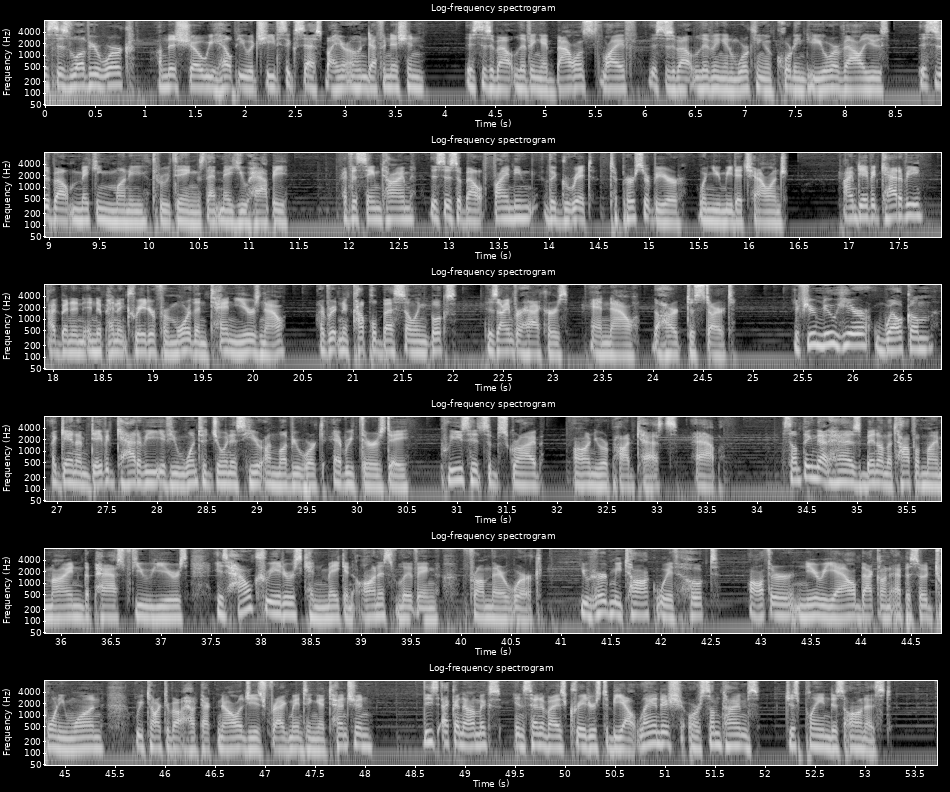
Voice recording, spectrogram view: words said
This is Love Your Work. On this show, we help you achieve success by your own definition. This is about living a balanced life. This is about living and working according to your values. This is about making money through things that make you happy. At the same time, this is about finding the grit to persevere when you meet a challenge. I'm David Kadavy. I've been an independent creator for more than 10 years now. I've written a couple best selling books, Design for Hackers, and now The Heart to Start. If you're new here, welcome. Again, I'm David Kadavy. If you want to join us here on Love Your Work every Thursday, please hit subscribe on your podcasts app. Something that has been on the top of my mind the past few years is how creators can make an honest living from their work. You heard me talk with Hooked author Nir Eyal back on episode 21. We talked about how technology is fragmenting attention. These economics incentivize creators to be outlandish or sometimes just plain dishonest.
